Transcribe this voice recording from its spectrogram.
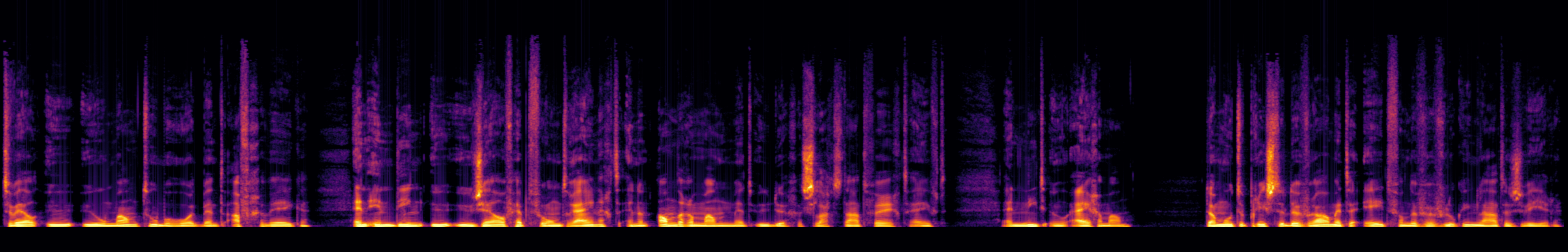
terwijl u uw man toebehoort, bent afgeweken, en indien u uzelf hebt verontreinigd en een andere man met u de geslachtsdaad verricht heeft, en niet uw eigen man, dan moet de priester de vrouw met de eed van de vervloeking laten zweren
